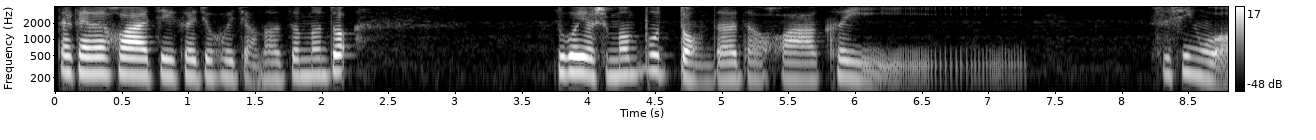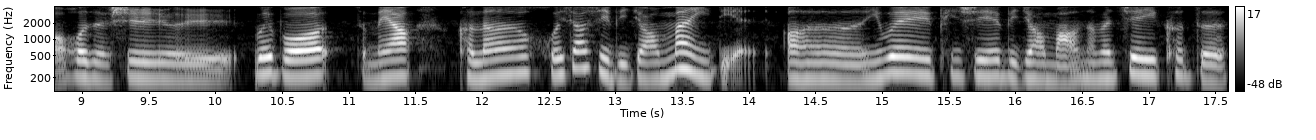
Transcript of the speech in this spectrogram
大概的话，这课就会讲到这么多。如果有什么不懂的的话，可以私信我，或者是微博怎么样？可能回消息比较慢一点，嗯，因为平时也比较忙。那么这一课的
